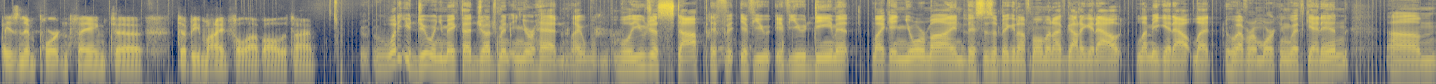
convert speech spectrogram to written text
is an important thing to to be mindful of all the time what do you do when you make that judgment in your head? Like, will you just stop if if you if you deem it like in your mind this is a big enough moment? I've got to get out. Let me get out. Let whoever I'm working with get in. Um,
